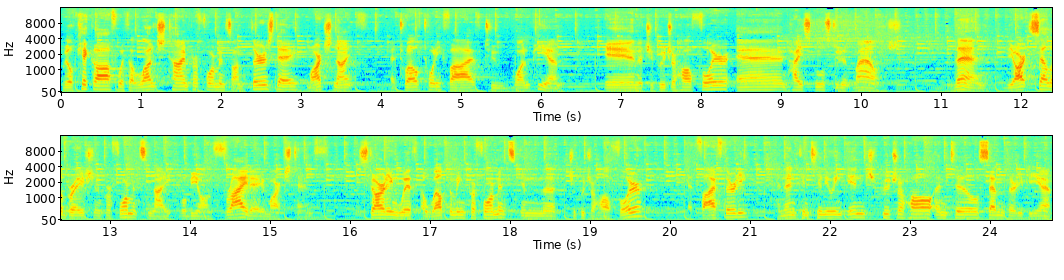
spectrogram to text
We'll kick off with a lunchtime performance on Thursday, March 9th at 1225 to 1 p.m. in the Ciputra Hall foyer and high school student lounge. Then, the art celebration performance night will be on Friday, March 10th, starting with a welcoming performance in the Ciputra Hall foyer at 5.30 and then continuing in Ciputra Hall until 7.30 p.m.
